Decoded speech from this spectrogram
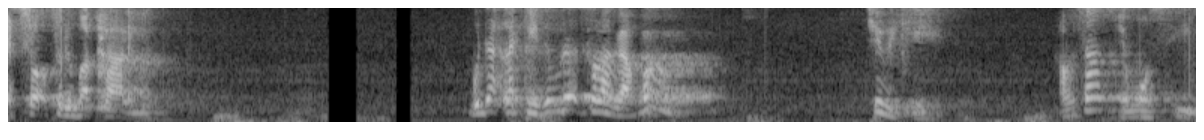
esok tu dia bakar lagi. Budak lelaki tu budak sekolah agama. Cik fikir? Apa emosi.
